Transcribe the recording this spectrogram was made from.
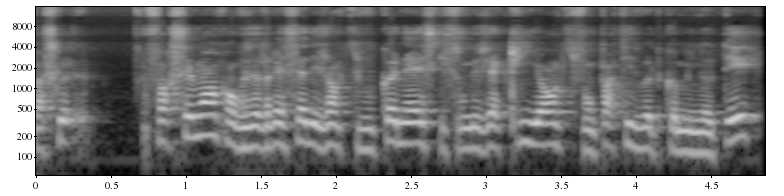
Parce que forcément, quand vous adressez à des gens qui vous connaissent, qui sont déjà clients, qui font partie de votre communauté,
